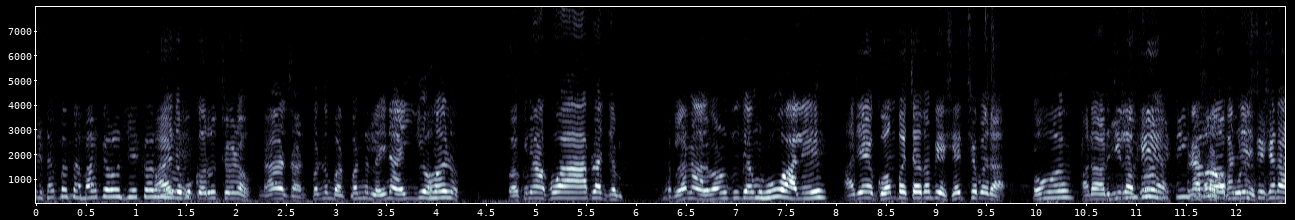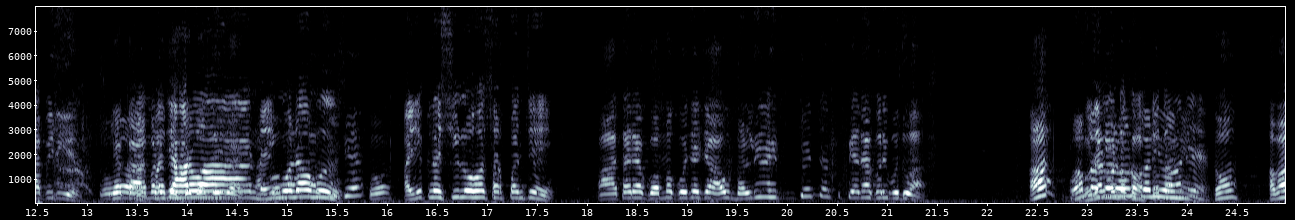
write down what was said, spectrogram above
એ સરપંચ તમારે કરવાનું જે કરવું તો હોય. હું કરું છોડો ના સરપંચનું બરપંચ લઈને આવી ગયો હોય ને. પકને આખું આપડા ઝગલા ના હાલવાનું હતું તેમ હું હાલે? આજે ગોમ પંચાયત બેસે જ છે બધા. અને અરજી લખી. meeting અને કરો. પોલીસ સ્ટેશન આપી દઈએ. એટલે કાયમ સરપંચે ધંધો હારો બંધ થઈ આ જાય. નહીં બોલાવ હું. છે? તો આ એક નશીલો હો સરપંચે. અત્યારે આ ગામમાં કોઈ જાય આવું મળી નહીં પેદા કરી બધું આ. હા? તો બગાડવાનું કહેતો કર્યું તો નહીં. તો હવે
